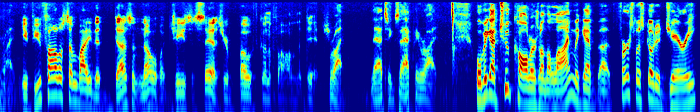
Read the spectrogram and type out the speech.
Right. If you follow somebody that doesn't know what Jesus says, you're both going to fall in the ditch. Right. That's exactly right. Well, we got two callers on the line. We got uh, first. Let's go to Jerry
